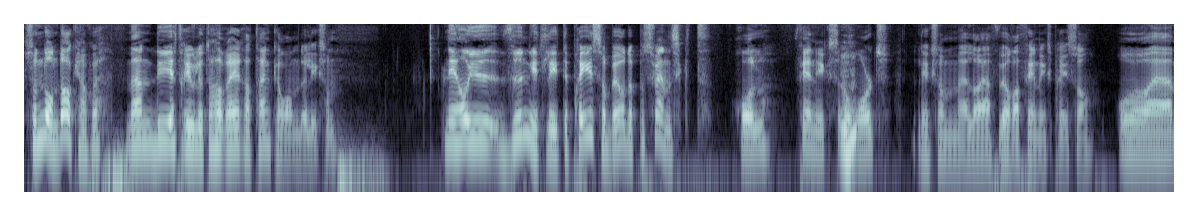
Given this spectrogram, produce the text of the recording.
Så någon dag kanske. Men det är jätteroligt att höra era tankar om det liksom. Ni har ju vunnit lite priser både på svenskt håll, Phoenix mm. Awards, liksom, eller våra Phoenix-priser. Och eh,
